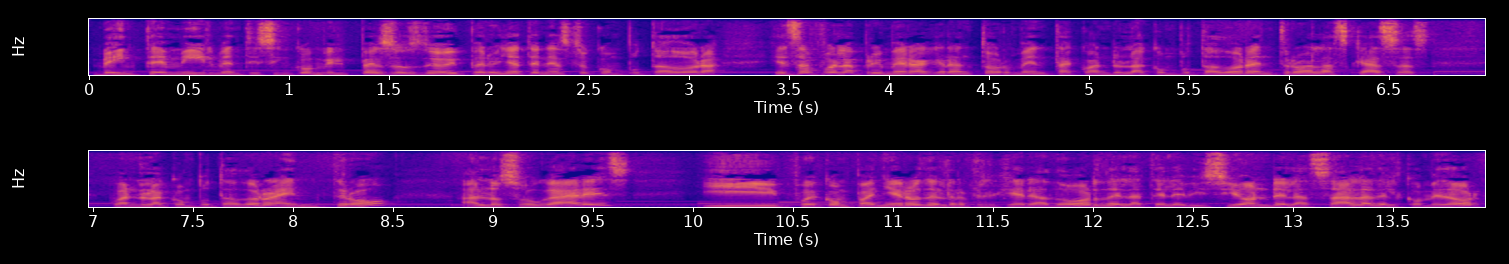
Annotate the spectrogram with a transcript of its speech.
20 mil, 25 mil pesos de hoy, pero ya tenías tu computadora. Esa fue la primera gran tormenta, cuando la computadora entró a las casas, cuando la computadora entró a los hogares y fue compañero del refrigerador, de la televisión, de la sala, del comedor.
